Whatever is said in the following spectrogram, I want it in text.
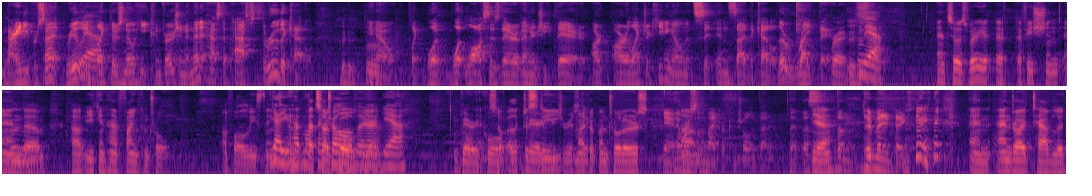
ninety percent, really. Yeah. Like there's no heat conversion, and then it has to pass through the kettle. Mm-hmm. You know, like what what loss is there of energy there? Our our electric heating elements sit inside the kettle. They're right there. Right. Yeah. And so it's very e- efficient and Mm-hmm. um, uh, you can have fine control of all these things Yeah, you and have that- more that's control goal, over it. Yeah. Very And cool. so electricity microcontrollers Yeah, and it works um, with the microcontroller better. That's Yeah. the, the main thing. and android tablet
